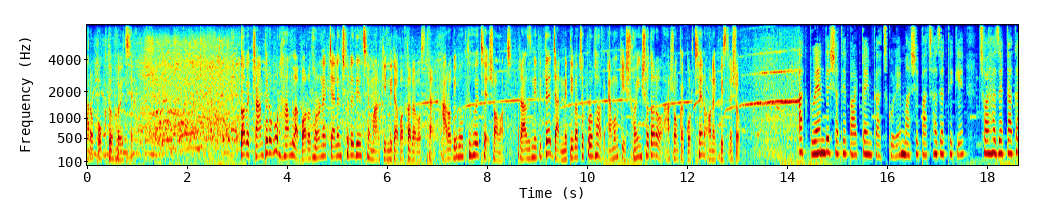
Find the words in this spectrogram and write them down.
আরও পোক্ত হয়েছে। তবে ট্রাম্পের ওপর হামলা বড় ধরনের চ্যালেঞ্জ ছুড়ে দিয়েছে মার্কিন নিরাপত্তা ব্যবস্থায়। আরও বিভক্ত হয়েছে সমাজ। রাজনীতিতে যার নেতিবাচক প্রভাব, এমনকি সহিংসতারও আশঙ্কা করছেন অনেক বিশ্লেষক। আক ব্র্যান্ডের সাথে পার্ট টাইম কাজ করে মাসে পাঁচ হাজার থেকে ছয় হাজার টাকা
